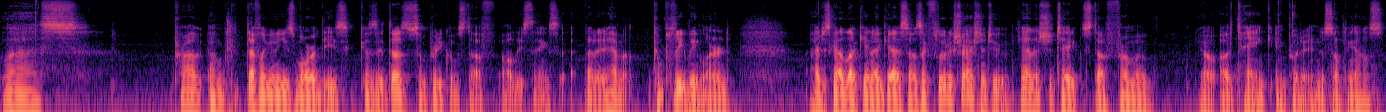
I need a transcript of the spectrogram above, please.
Glass. Probably, I'm definitely going to use more of these because it does some pretty cool stuff. All these things that I haven't completely learned. I just got lucky, and I guess I was like fluid extraction tube. Yeah, that should take stuff from a, you know, a tank and put it into something else.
